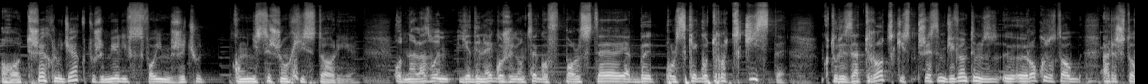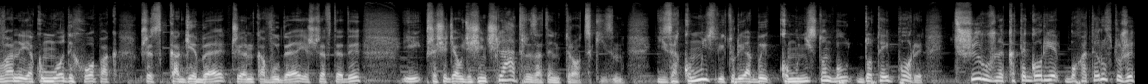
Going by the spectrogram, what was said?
O trzech ludziach, którzy mieli w swoim życiu komunistyczną historię. Odnalazłem jedynego żyjącego w Polsce jakby polskiego trockistę, który za Trocki w 1939 roku został aresztowany jako młody chłopak przez KGB czy NKWD jeszcze wtedy i przesiedział 10 lat za ten trockizm i za komunizm, który jakby komunistą był do tej pory. Trzy różne kategorie bohaterów, którzy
